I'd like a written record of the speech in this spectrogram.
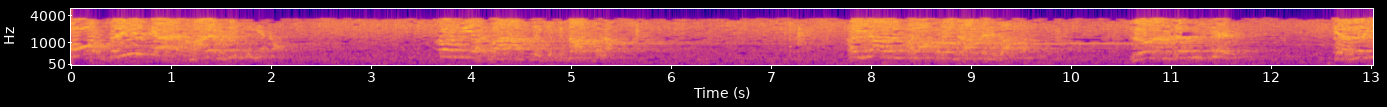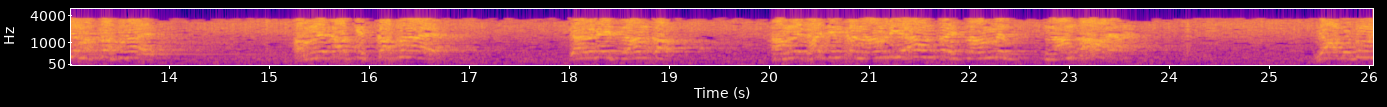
اور دلیل کیا ہے؟ ہمارے بزرگ نے یہ کہا۔ قومی اخبارات نے یہ کتاب بنا۔ حیال فلاح پروگرام میں نکالا لوگ ہم سے پوچھتے کہ اگر ہم نے کہا کس کا سنا ہے؟ کیا اسلام کا۔ ہم نے کہا جن کا نام لیا ہے، ان کا اسلام میں نام کہاں آیا؟ ہے یا بدون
